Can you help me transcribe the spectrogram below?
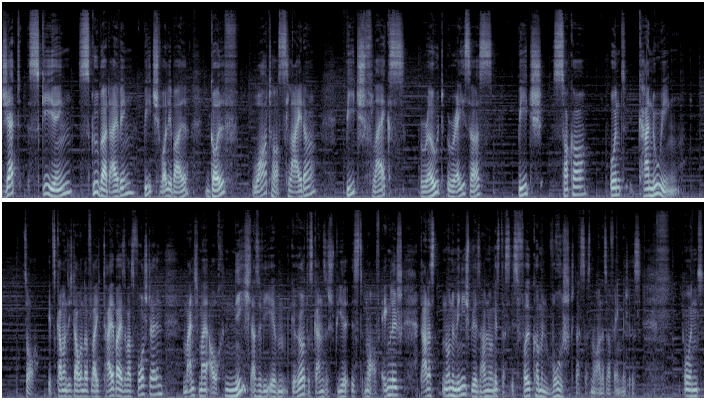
Jet Skiing, Scuba Diving, Beach Volleyball, Golf, Water Slider, Beach Flags, Road Racers, Beach Soccer und Canoeing. So, jetzt kann man sich darunter vielleicht teilweise was vorstellen, manchmal auch nicht. Also wie eben gehört, das ganze Spiel ist nur auf Englisch. Da das nur eine Minispielsammlung ist, das ist vollkommen wurscht, dass das nur alles auf Englisch ist. Und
